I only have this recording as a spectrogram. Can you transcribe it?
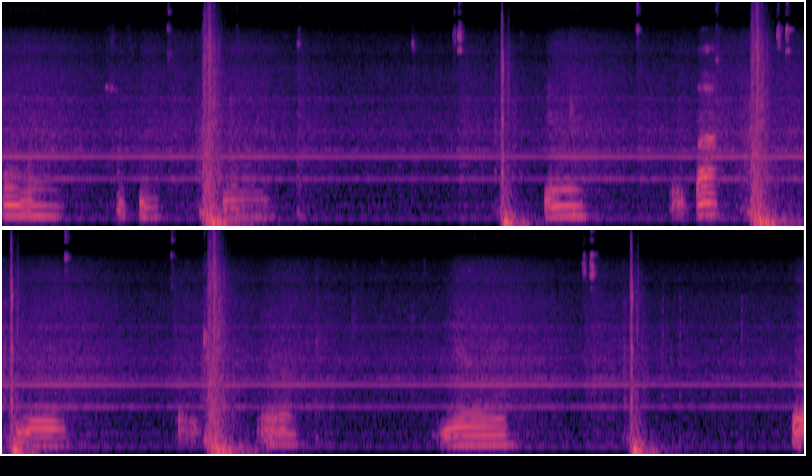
forward. Something. You go back. You go here. You go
